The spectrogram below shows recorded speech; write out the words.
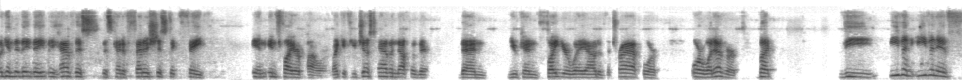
again they, they, they have this this kind of fetishistic faith in in firepower like if you just have enough of it then you can fight your way out of the trap or or whatever but the even even if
